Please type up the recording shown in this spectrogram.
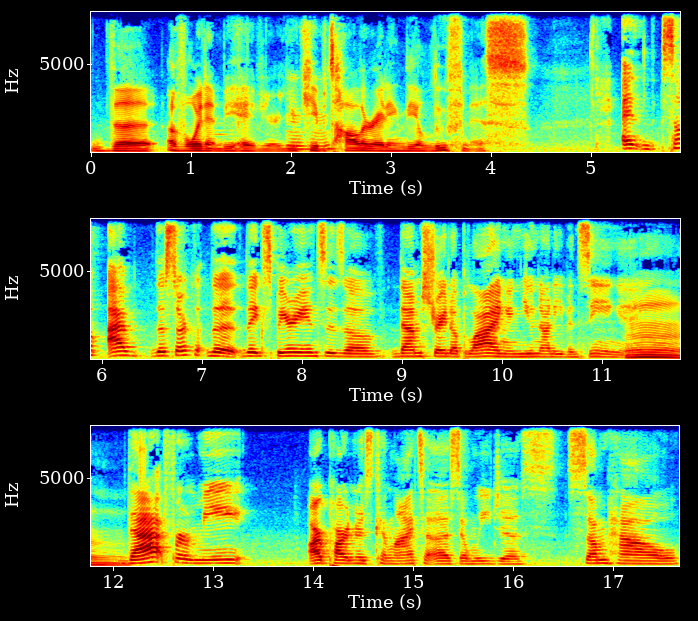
the avoidant behavior. You keep tolerating the aloofness. And some I've the circ the the experiences of them straight up lying and you not even seeing it. Mm. That for me, our partners can lie to us and we just somehow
